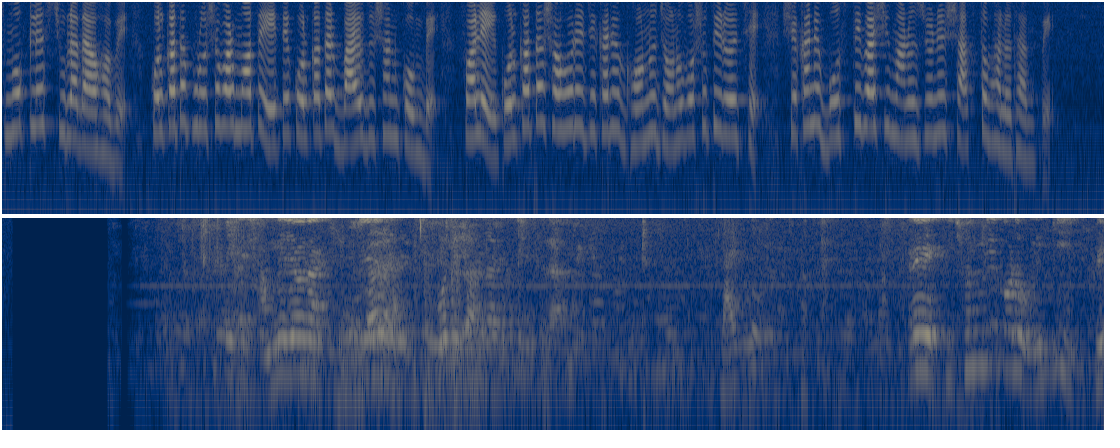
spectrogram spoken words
স্মোকলেস চুলা দেওয়া হবে। কলকাতা পুরসভার মতে এতে কলকাতার বায়ু দূষণ কমবে। ফলে কলকাতা শহরে যেখানে ঘন জনবসতি রয়েছে, সেখানে বস্তিবাসী মানুষজনের স্বাস্থ্য ভালো থাকবে। সামনে না ঘুরিয়ে দেবে। আরে পিছন দিয়ে করো এই কি?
